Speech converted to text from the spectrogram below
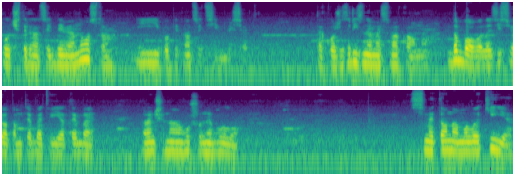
по 14,90 і по 15,70. Також з різними смаками. Добавили зі святом тебе, твій тебе. Раніше на гушу не було. Сметана молокія.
